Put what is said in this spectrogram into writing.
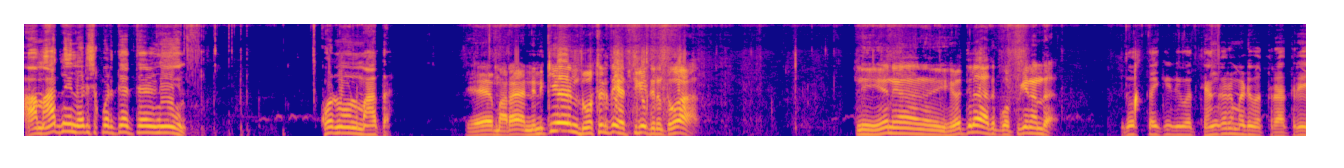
ಆ ಮಾತು ನೀನು ನಡೆಸಿಕೊಡ್ತೀಯ ಅಂತೇಳಿ ನೀ. ಕೊಡು ನೋಡು ಮಾತು. ಏ ಮರ ನಿನಗೆ ದೋಸ್ತರಿಗೆ ಹೆಚ್ಚಿಗೆ ಐತಿನಂತವ ನೀ ಏನು ಹೇಳ್ತಿಲ್ಲ ಅದಕ್ಕೆ ಒಪ್ಪಿಗೆ ನಂದ. ದೋಸ್ತಾಕಿ ಇವತ್ತು ಹೆಂಗಾರ ಮಾಡಿ ಇವತ್ತು ರಾತ್ರಿ?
